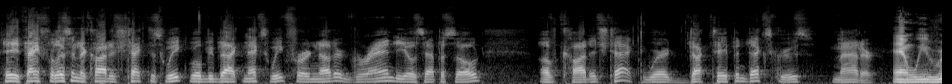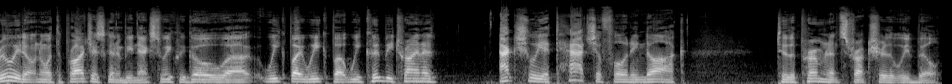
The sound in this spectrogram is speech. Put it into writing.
Hey, thanks for listening to Cottage Tech this week. We'll be back next week for another grandiose episode of Cottage Tech, where duct tape and deck screws matter. And we really don't know what the project's going to be next week. We go uh, week by week, but we could be trying to actually attach a floating dock to the permanent structure that we've built.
